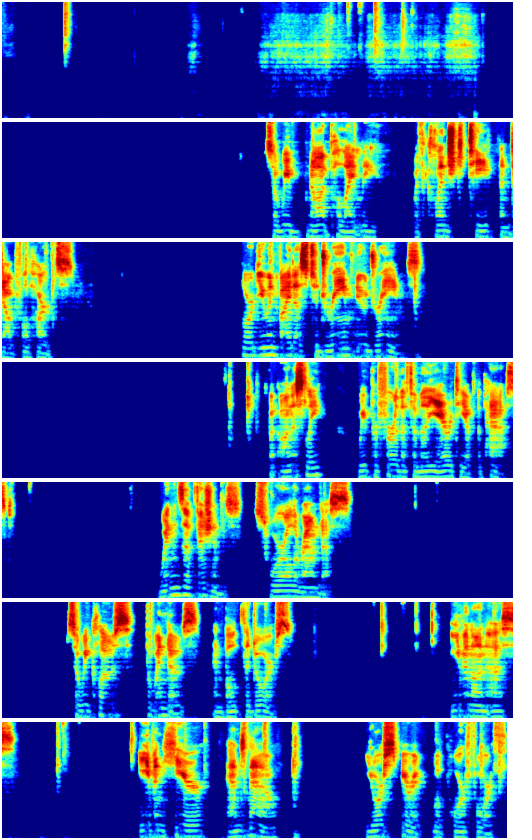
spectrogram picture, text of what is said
So we nod politely with clenched teeth and doubtful hearts. Lord, you invite us to dream new dreams. but honestly, we prefer the familiarity of the past. Winds of visions swirl around us. So we close the windows and bolt the doors. Even on us, even here and now, your spirit will pour forth.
